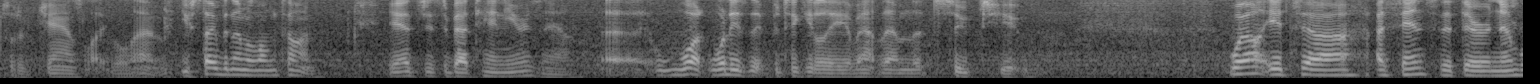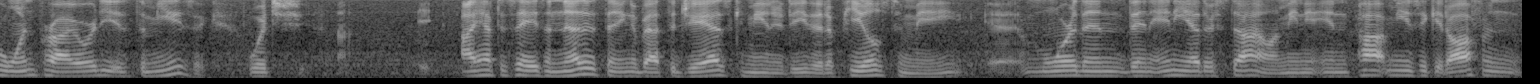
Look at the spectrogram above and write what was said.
sort of jazz label. Um, you've stayed with them a long time. Yeah, it's just about 10 years now. Uh, what, what is it particularly about them that suits you? Well, it's uh, a sense that their number one priority is the music, which I have to say is another thing about the jazz community that appeals to me uh, more than, than any other style. I mean, in pop music, it often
